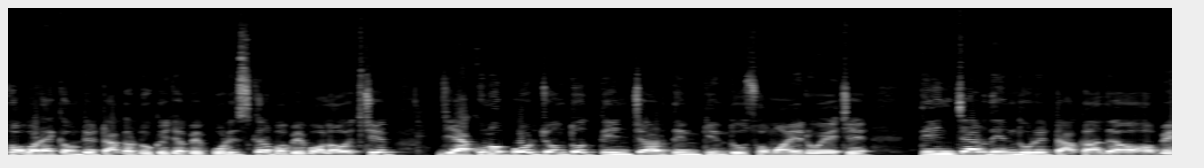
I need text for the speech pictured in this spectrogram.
সবার অ্যাকাউন্টে টাকা ঢুকে যাবে। পরিষ্কারভাবে বলা হচ্ছে যে, এখনও পর্যন্ত তিন, চার দিন কিন্তু সময় রয়েছে। তিন চার দিন ধরে টাকা দেওয়া হবে।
